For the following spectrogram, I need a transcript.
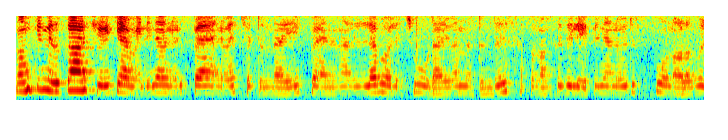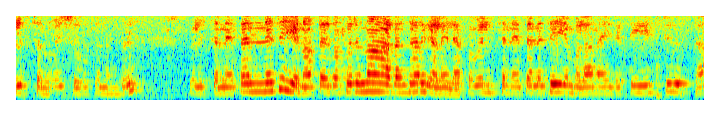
നമുക്കിനി ഇത് കാച്ചി വയ്ക്കാൻ വേണ്ടി ഞാനൊരു പാൻ വെച്ചിട്ടുണ്ടായി. പാൻ നല്ലപോലെ ചൂടായി വന്നിട്ടുണ്ട്. അപ്പോൾ നമുക്കിതിലേക്ക് ഞാൻ ഒരു സ്പൂണോളം വെളിച്ചെണ്ണ ഒഴിച്ചു കൊടുക്കുന്നുണ്ട്. വെളിച്ചെണ്ണയിൽ തന്നെ ചെയ്യണം കേട്ടോ. ഇതൊക്കെ ഒരു നാടൻ കറികളല്ലേ. അപ്പോൾ വെളിച്ചെണ്ണയിൽ തന്നെ ചെയ്യുമ്പോഴാണ് അതിന്റെ ടേസ്റ്റ് കിട്ടുക.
